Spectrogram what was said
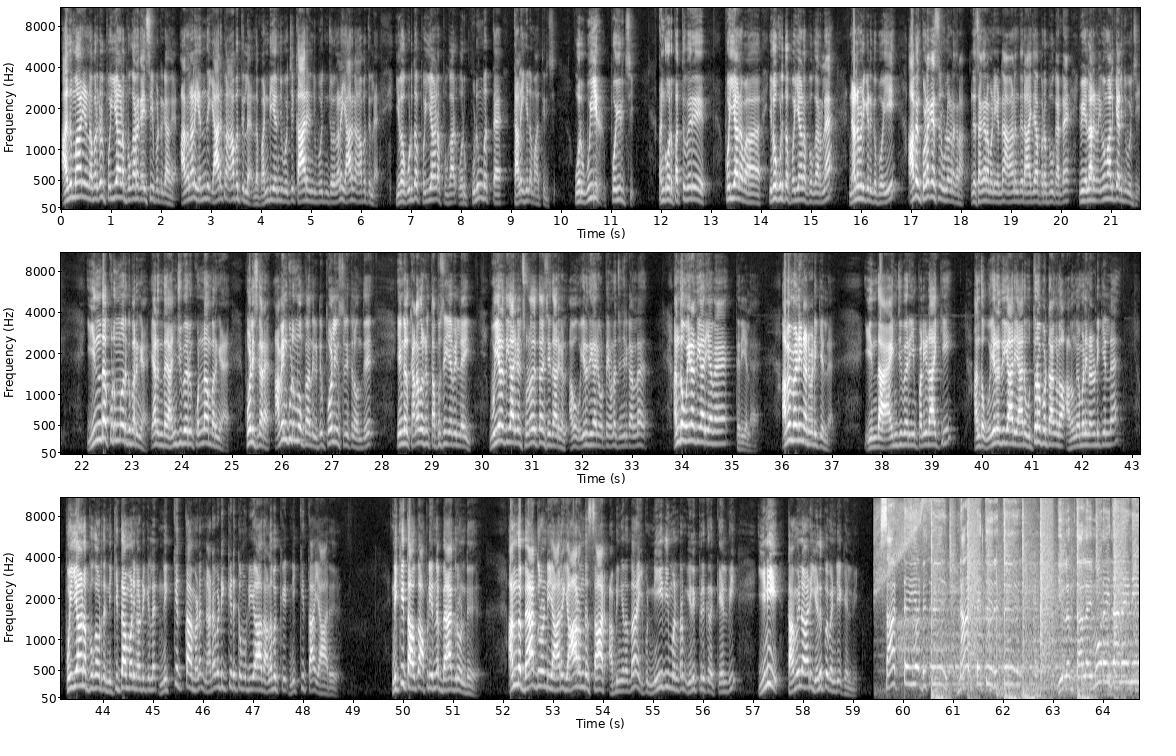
அது மாதிரியான நபர்கள் பொய்யான புகாரை கைது செய்யப்பட்டிருக்காங்க. அதனால் எந்த யாருக்கும் ஆபத்து இல்லை. இந்த வண்டி எரிஞ்சு போச்சு கார் எரிஞ்சு போச்சுன்னு சொன்னதுனால யாருக்கும் ஆபத்து இல்லை. இவ கொடுத்த பொய்யான புகார் ஒரு குடும்பத்தை தலைகீழ மாற்றிருச்சு ஒரு உயிர் போயிருச்சு. அங்கே ஒரு பத்து பேர் பொய்யான இவ கொடுத்த பொய்யான புகாரில் நடவடிக்கை எடுக்க போய் அவன் குலகேசன் உள்ள கிடக்கிறான். இந்த சங்கரமணிகண்டன் ஆனந்த் ராஜா பிரபு கட்டன் இவன் எல்லாரும் இவன் வாழ்க்கை அழிஞ்சு போச்சு. இந்த குடும்பம் இருக்கு பாருங்க. யார் இந்த அஞ்சு பேரும் கொன்னாம பாருங்க. போலீஸ்காரன். அவன் குடும்பம் உட்காந்துக்கிட்டு போலீஸ் நிலையத்தில் வந்து எங்கள் கணவர்கள் தப்பு செய்யவில்லை. உயரதிகாரிகள் சொன்னதைத்தான் செய்தார்கள். அவன் உயரதிகாரி ஒருத்தன் எவனோ செஞ்சிருக்கான்ல? அந்த உயரதிகாரி அவன்? தெரியல. அவன் மேலேயும் நடவடிக்கை இல்லை. இந்த அஞ்சு பேரையும் பலியிடாக்கி அந்த உயரதிகாரி யார் உத்தரப்பட்டாங்களோ அவங்க மேலே நடவடிக்கை இல்லை. பொய்யான புகார் நிக்கிதா மேலே நடவடிக்கை இல்லை. நிக்கிதா மேலே நடவடிக்கை எடுக்க முடியாத அளவுக்கு நிக்கிதா யாரு? நிக்கிதாவுக்கு அப்படி என்ன பேக்ரவுண்டு அந்த பேக்ரவுண்டு யாரு? யார் அந்த சார்? அப்படிங்கிறது தான் இப்போ நீதிமன்றம் எழுப்பியிருக்கிற கேள்வி. இனி தமிழ்நாடு எழுப்ப வேண்டிய கேள்வி. சாட்டை எடுத்து நாட்டை திருத்து. இளம் தலைமுறை தானே நீ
